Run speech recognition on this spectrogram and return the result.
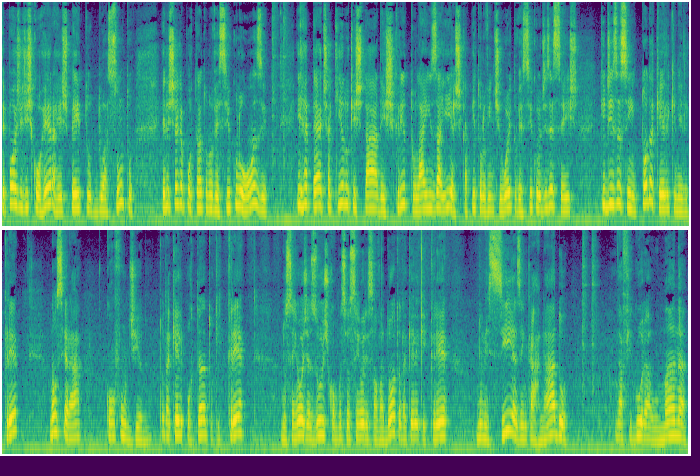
depois de discorrer a respeito do assunto, ele chega, portanto, no versículo 11 e repete aquilo que está descrito lá em Isaías, capítulo 28, versículo 16, que diz assim: Todo aquele que nele crê não será confundido. Todo aquele, portanto, que crê no Senhor Jesus como seu Senhor e Salvador, todo aquele que crê no Messias encarnado na figura humana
